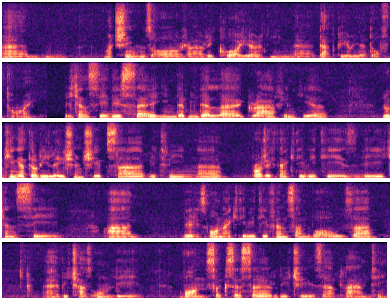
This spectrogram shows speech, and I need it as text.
um, machines are required in that period of time. We can see this in the middle graph in here. Looking at the relationships between project activities, we can see um, there is one activity, fence and walls, uh, which has only one successor, which is uh, planting.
